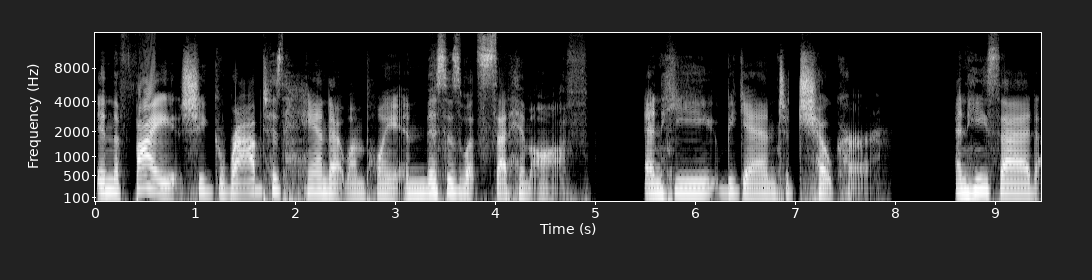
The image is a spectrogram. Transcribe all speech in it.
in the fight, she grabbed his hand at one point, and this is what set him off. And he began to choke her. And he said,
